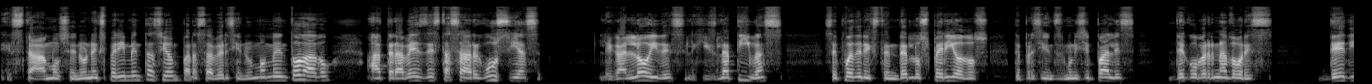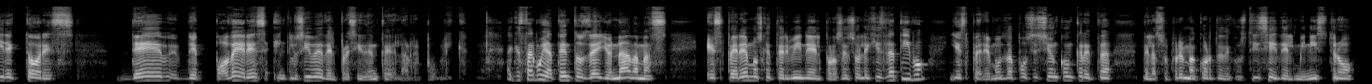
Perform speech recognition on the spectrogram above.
Estamos en una experimentación para saber si en un momento dado, a través de estas argucias legaloides, legislativas, se pueden extender los periodos de presidentes municipales, de gobernadores, de directores, de, de, poderes, inclusive del presidente de la República. Hay que estar muy atentos de ello, nada más. Esperemos que termine el proceso legislativo y esperemos la posición concreta de la Suprema Corte de Justicia y del ministro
